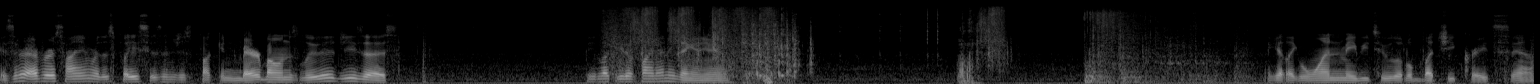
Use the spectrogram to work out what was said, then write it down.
Is there ever a time where this place isn't just fucking bare bones looted? Jesus. Be lucky to find anything in here. I get like one, maybe two little butt cheek crates, yeah.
